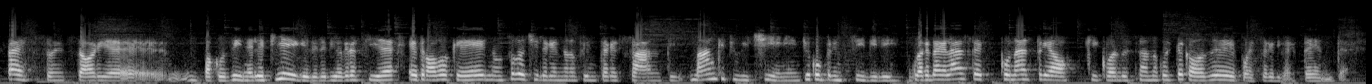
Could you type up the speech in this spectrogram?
spesso in storie un po' così, nelle pieghe delle biografie e trovo che non solo ce le rendono più interessanti, ma anche più vicini, più comprensibili. Guardare l'arte con altri occhi quando si fanno queste cose può essere divertente.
